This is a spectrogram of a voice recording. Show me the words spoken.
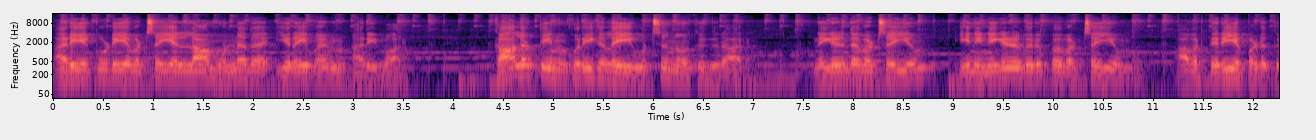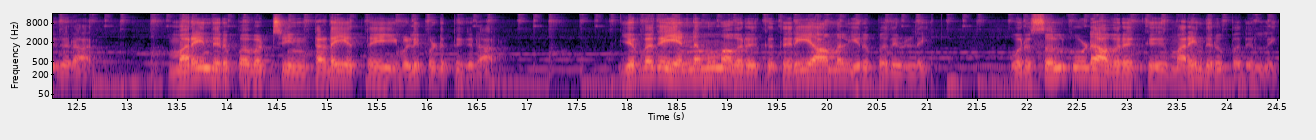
அறியக்கூடியவற்றையெல்லாம் உன்னத இறைவன் அறிவார். காலத்தின் குறிகளை உற்று நோக்குகிறார். நிகழ்ந்தவற்றையும் இனி நிகழவிருப்பவற்றையும் அவர் தெரியப்படுத்துகிறார். மறைந்திருப்பவற்றின் தடயத்தை வெளிப்படுத்துகிறார். எவ்வகை எண்ணமும் அவருக்கு தெரியாமல் இருப்பதில்லை. ஒரு சொல் கூட அவருக்கு மறைந்திருப்பதில்லை.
